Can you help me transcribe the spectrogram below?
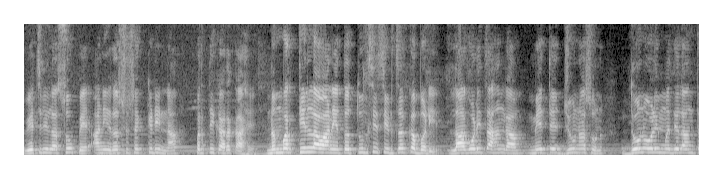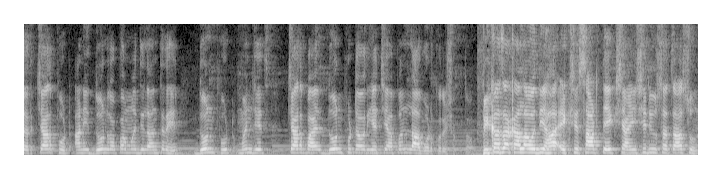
वेचणीला सोपे आणि रसुषक किडींना प्रतिकारक आहे. नंबर तीन लावाने तर तुलसी सीडचं कबड्डी लागवडीचा हंगाम मे ते जून असून दोन ओळींमधील अंतर चार फूट आणि दोन रोपांमधील अंतर हे दोन फूट म्हणजेच चार बाय दोन फुटावर याची आपण लागवड करू शकतो. पिकाचा कालावधी हा एकशे साठ ते एकशे ऐंशी दिवसाचा असून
